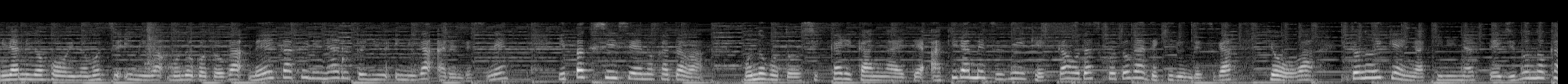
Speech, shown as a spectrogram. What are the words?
南の方位の持つ意味は物事が明確になるという意味があるんですね。一泊水星の方は物事をしっかり考えて諦めずに結果を出すことができるんですが今日は人の意見が気になって自分の考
